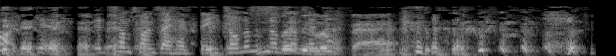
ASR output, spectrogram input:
Oh, yeah. And sometimes they have beads on them, and sometimes they don't.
